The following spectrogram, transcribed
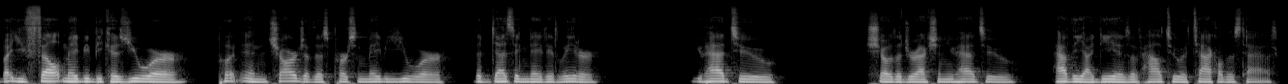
But you felt maybe because you were put in charge of this person, maybe you were the designated leader. You had to show the direction, you had to have the ideas of how to tackle this task.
